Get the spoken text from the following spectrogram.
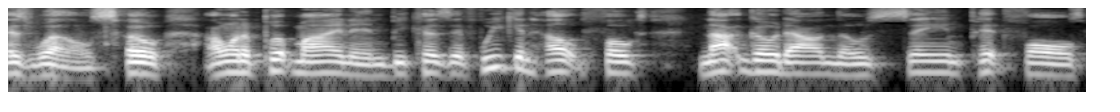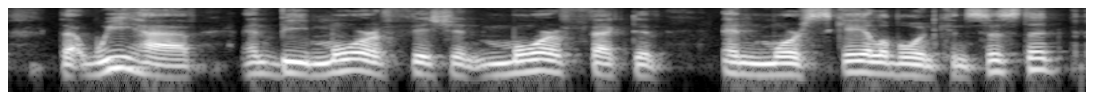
as well. So I want to put mine in because if we can help folks not go down those same pitfalls that we have and be more efficient, more effective, and more scalable and consistent.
